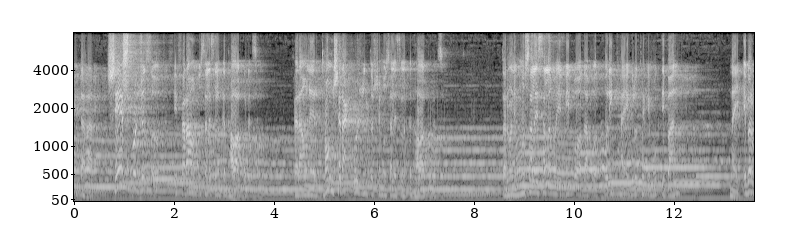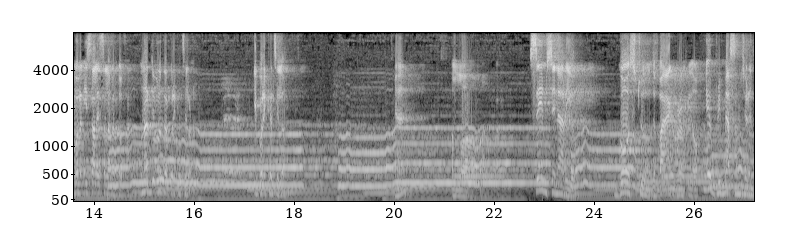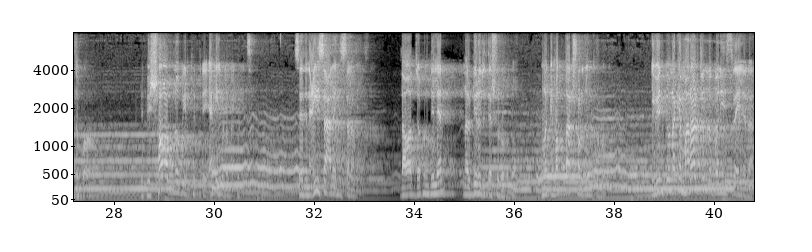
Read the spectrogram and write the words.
একটা রাত। শেষ পর্যন্ত এই ফেরাউন মুসা আলাইহিস সালামকে ধাওয়া করেছে। ফেরাউনের ধ্বংসের আগ পর্যন্ত সে মুসা আলাইহিস সালামকে ধাওয়া করেছে। তার মানে মুসা আলাইহিস সালাম এই বিপদ, আপদ, পরীক্ষা, এগুলো থেকে মুক্তি পান। নাই। এবার বলেন ঈসা আলাইহিস সালামের কথা। ওনার জীবনে তার পরীক্ষা ছিল না। কি পরীক্ষা ছিল? হ্যাঁ? আল্লাহ same scenario goes to the biography of every messenger in the world. সব নবীর ক্ষেত্রে একই ঘটনা ঘটেছে। সেদিন ঈসা আলাইহিস সালাম দাওয়াত যখন দিলেন, ওনার বিরোধিতা শুরু হলো। ওনাকে হত্যার ষড়যন্ত্র হলো। ইভেন কি ওনাকে মারার জন্য বনি ইসরায়েলেরা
